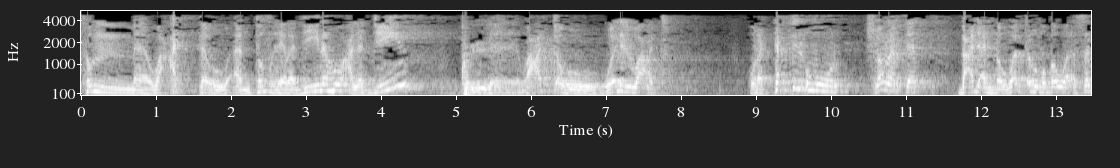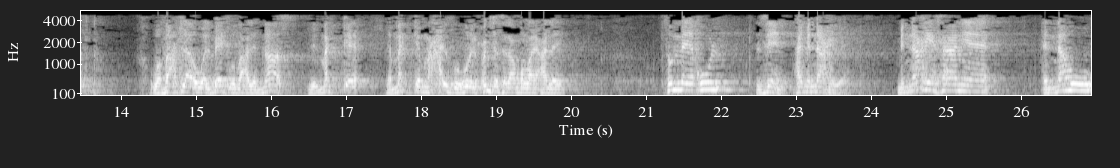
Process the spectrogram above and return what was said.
ثم وعدته أن تظهر دينه على الدين. كله وعدته وين الوعد ورتبت الأمور. شلون رتبت؟ بعد أن بوابته مبوأ الصدق. وضعت له أول بيت وضع للناس للمكة. لمكة محل ظهور الحجة سلام الله عليه. ثم يقول زين هاي من ناحية. من ناحية ثانية إنه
